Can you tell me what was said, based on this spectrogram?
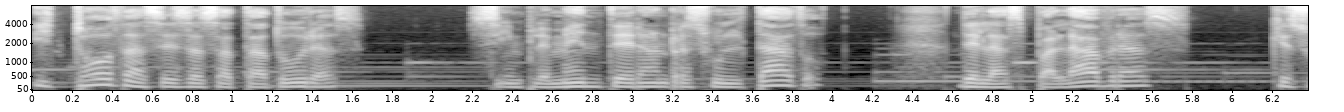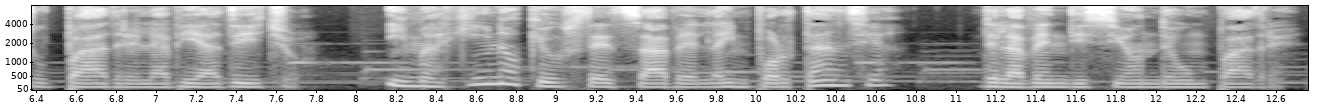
y todas esas ataduras simplemente eran resultado de las palabras que su padre le había dicho. Imagino que usted sabe la importancia de la bendición de un padre,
